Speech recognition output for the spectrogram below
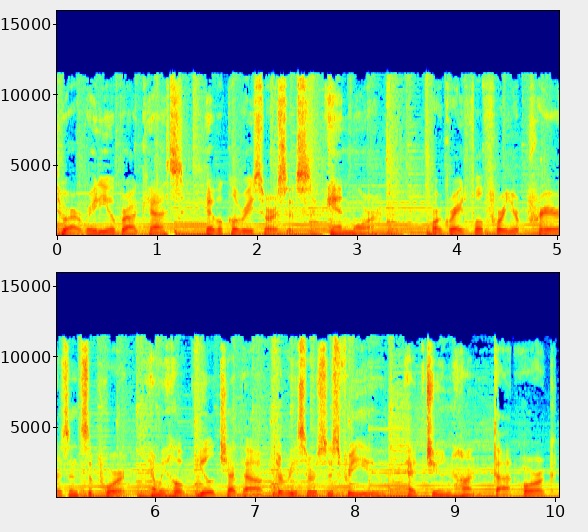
through our radio broadcasts, biblical resources, and more. We're grateful for your prayers and support, and we hope you'll check out the resources for you at junehunt.org.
